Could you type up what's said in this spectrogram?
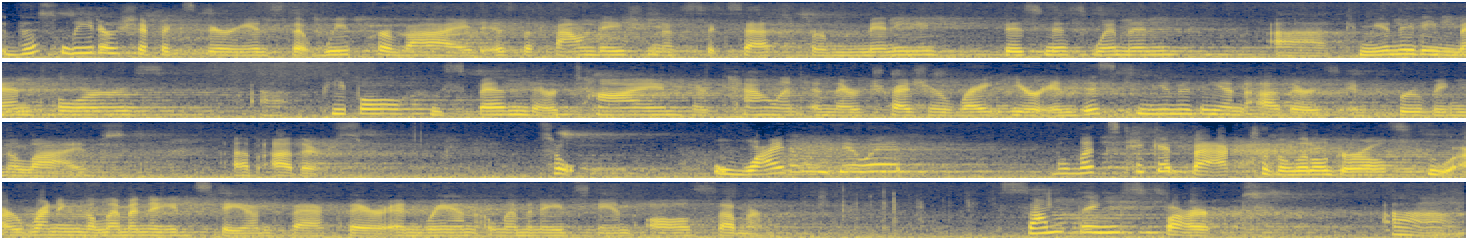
this leadership experience that we provide is the foundation of success for many business women, uh, community mentors, uh, people who spend their time, their talent, and their treasure right here in this community and others improving the lives of others. So why do we do it? Well, let's take it back to the little girls who are running the lemonade stand back there and ran a lemonade stand all summer. Something sparked um,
